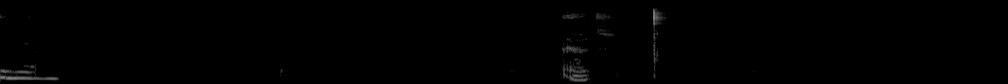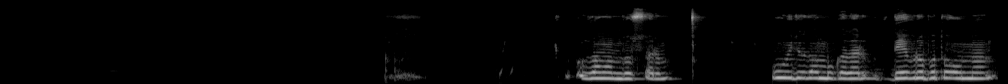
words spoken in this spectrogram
senin. Evet. O zaman dostlarım bu videodan bu kadar. Dev robota ondan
